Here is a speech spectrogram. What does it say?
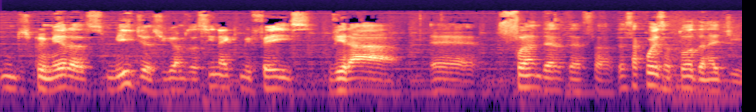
um dos primeiras mídias, digamos assim, né, que me fez virar é, fã de- dessa, dessa coisa toda, né, de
